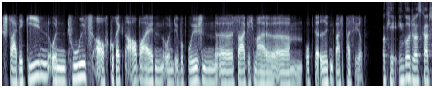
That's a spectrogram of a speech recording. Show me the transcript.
Strategien und Tools auch korrekt arbeiten und überprüfen, äh, sage ich mal, ähm, ob da irgendwas passiert. Okay, Ingo, du hast gerade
